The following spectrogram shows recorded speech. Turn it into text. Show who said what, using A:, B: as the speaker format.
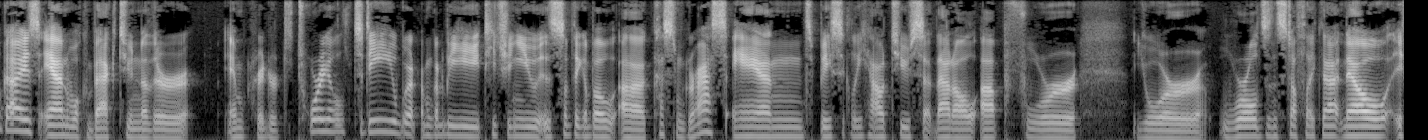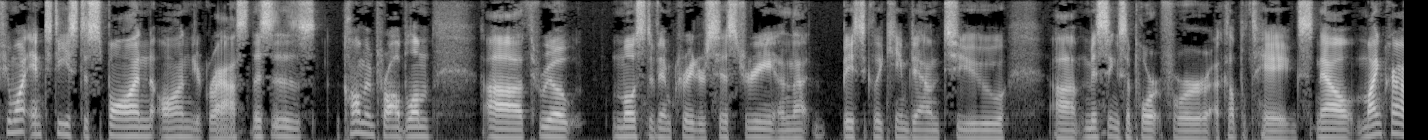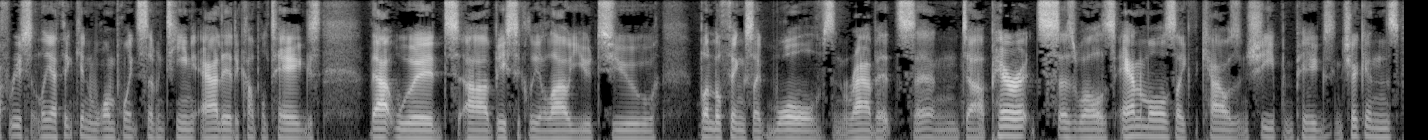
A: Hello guys and welcome back to another MCreator tutorial. Today what I'm going to be teaching you is something about uh, custom grass and basically how to set that all up for your worlds and stuff like that. Now if you want entities to spawn on your grass, this is a common problem uh, throughout most of MCreator's history and that basically came down to uh, missing support for a couple tags. Now, Minecraft recently, I think in 1.17, added a couple tags that would uh, basically allow you to bundle things like wolves and rabbits and uh, parrots, as well as animals like the cows and sheep and pigs and chickens,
